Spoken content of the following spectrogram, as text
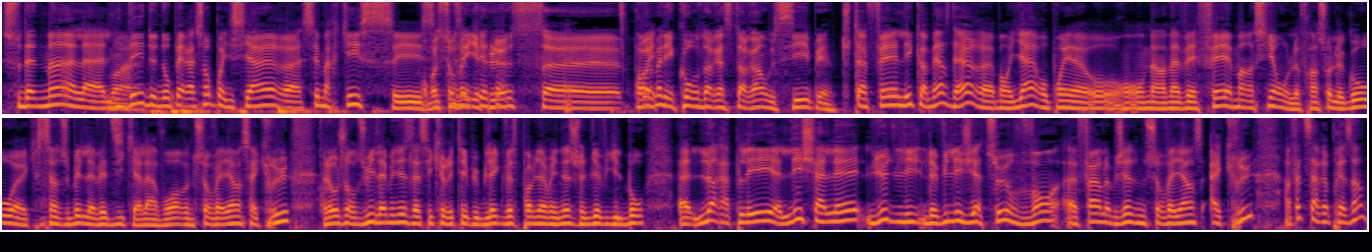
soudainement, l'idée d'une opération policière assez marquée, c'est... On va surveiller plus, euh, probablement les cours de restaurant aussi. Puis... Tout à fait. Les commerces. D'ailleurs, euh, bon, hier, au point, euh, on en avait fait mention. Le François Legault, euh, Christian Dubé l'avait dit qu'il allait avoir une surveillance accrue. là, aujourd'hui, la ministre de la Sécurité publique, vice-première ministre Geneviève Guilbeault, l'a rappelé. Les chalets, lieux de, villégiature, vont faire l'objet d'une surveillance accrue. En fait, ça représente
